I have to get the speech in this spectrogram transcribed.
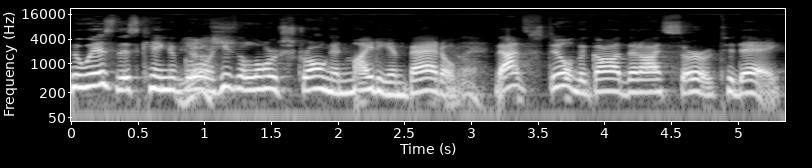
who is this King of glory? Yes. He's the Lord strong and mighty in battle. That's still the God that I serve today.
